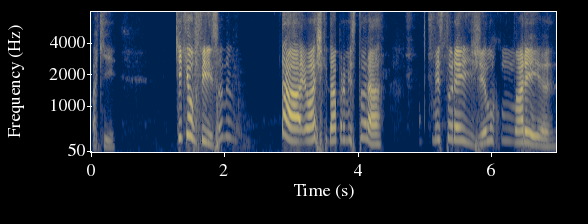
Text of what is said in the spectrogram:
aqui. O que, que eu fiz? Eu Tá, eu acho que dá para misturar. Misturei gelo com areia.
